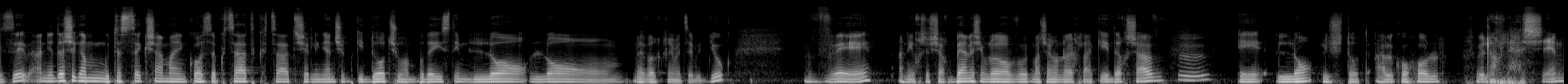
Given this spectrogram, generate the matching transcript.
זה, אני יודע שגם הוא מתעסק שם עם קונספט קצת, קצת של עניין של בגידות, שהוא הבודהיסטים לא, לא מברכים את זה בדיוק. ואני חושב שהרבה אנשים לא אוהבו את מה שאני הולך להגיד עכשיו, Mm. אה, לא לשתות אלכוהול ולא לעשן.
